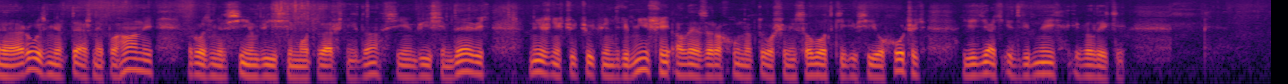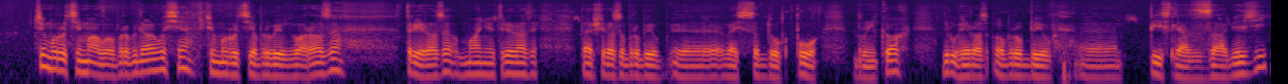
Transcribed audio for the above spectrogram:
Е, Розмір теж непоганий, розмір 7-8 от верхніх, да? 7-8-9. Нижніх чуть-чуть він дрібніший, але за рахунок того, що він солодкий і всі його хочуть, їдять і дрібний, і великий. В цьому році мало оброблялося. В цьому році я обробив два рази. Три рази, обманюю три рази. Перший раз обробив е, весь садок по бруньках, другий раз обробив е, після зав'язі.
